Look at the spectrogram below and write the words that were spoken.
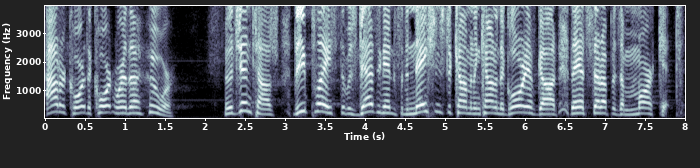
outer court, the court where the who were? The Gentiles, the place that was designated for the nations to come and encounter the glory of God, they had set up as a market.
